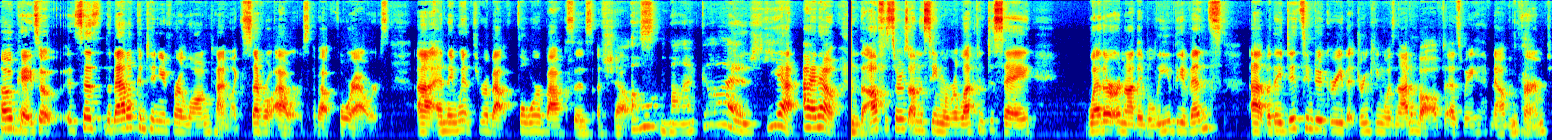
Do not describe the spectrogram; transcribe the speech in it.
Okay, so it says the battle continued for a long time, like several hours, about four hours. Uh, and they went through about four boxes of shells. Oh my gosh. Yeah, I know. The officers on the scene were reluctant to say whether or not they believed the events, uh, but they did seem to agree that drinking was not involved, as we have now Okay. confirmed.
